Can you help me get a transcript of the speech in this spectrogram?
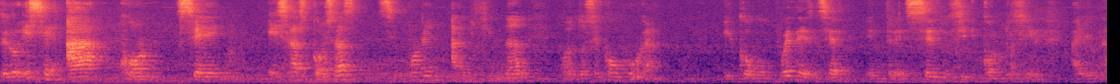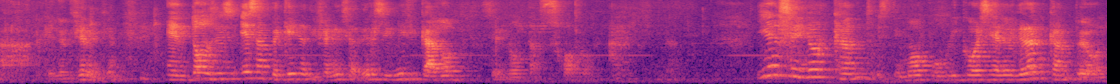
pero ese A con C, esas cosas se ponen al final cuando se conjugan. Y como pueden ser entre seducir y conducir, hay una pequeña diferencia, entonces esa pequeña diferencia del significado se nota solo al final. Y el señor Kant, estimado público, es el gran campeón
